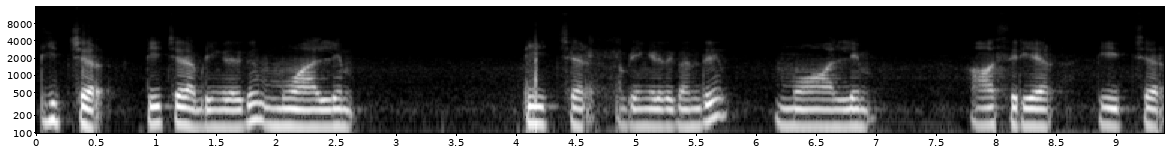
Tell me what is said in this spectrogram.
டீச்சர் டீச்சர் அப்படிங்கிறதுக்கு முவாலிம் டீச்சர் அப்படிங்கிறதுக்கு வந்து முவாலிம் ஆசிரியர் டீச்சர்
